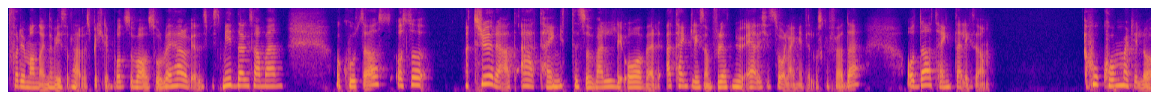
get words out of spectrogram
forrige mandag når vi satt her og spilte inn pod, så var Solveig her, og vi hadde spist middag sammen og kosa oss. Og så tror jeg at jeg tenkte så veldig over Jeg tenkte liksom, fordi at nå er det ikke så lenge til hun skal føde. Og da tenkte jeg liksom hun kommer til å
